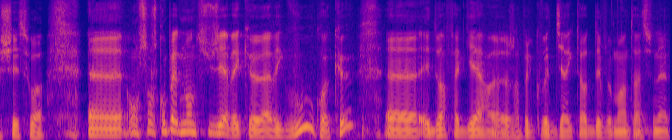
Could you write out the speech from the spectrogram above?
chez soi. Euh, on change complètement de sujet avec, euh, avec vous, quoique. Euh, Edouard Felguer, je rappelle que vous êtes directeur de développement international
